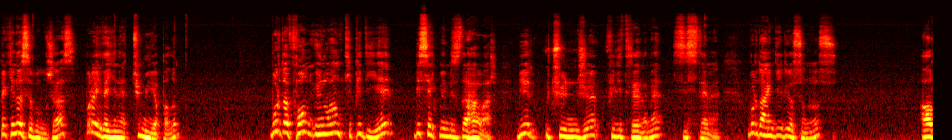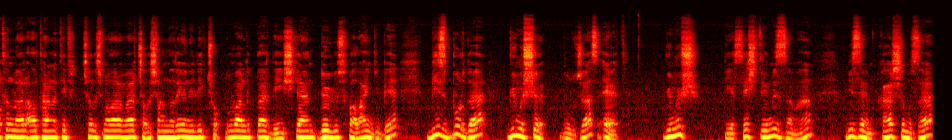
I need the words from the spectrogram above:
Peki nasıl bulacağız? Burayı da yine tümü yapalım. Burada fon ünvan tipi diye bir sekmemiz daha var. Bir üçüncü filtreleme sistemi. Buradan geliyorsunuz. Altın var, alternatif çalışmalar var, çalışanlara yönelik çoklu varlıklar, değişken, döviz falan gibi. Biz burada gümüşü bulacağız. Evet, gümüş diye seçtiğimiz zaman bizim karşımıza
